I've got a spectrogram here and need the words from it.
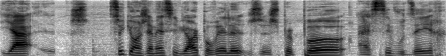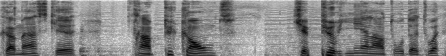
il y a. Ceux qui n'ont jamais essayé VR, pour vrai, je, je peux pas assez vous dire comment est-ce que tu te rends plus compte qu'il n'y a plus rien alentour de toi. Tu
